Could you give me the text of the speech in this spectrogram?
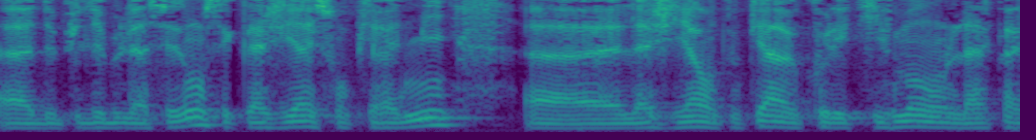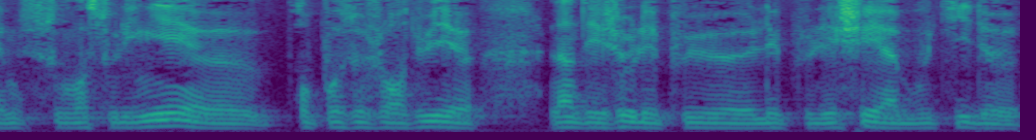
depuis le début de la saison, c'est que la GIA est son pire ennemi. la GIA en tout cas collectivement, on l'a quand même souvent souligné euh, propose aujourd'hui euh, l'un des jeux les plus euh, les plus léchés et aboutis de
